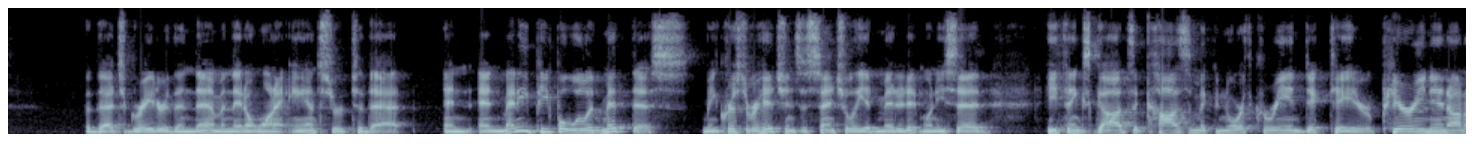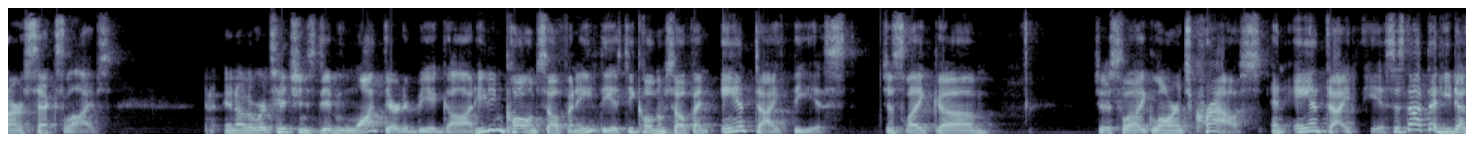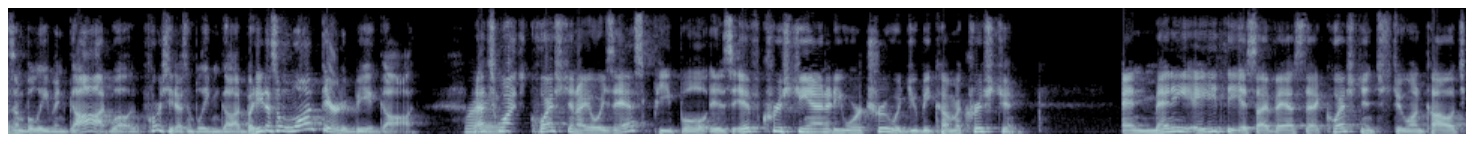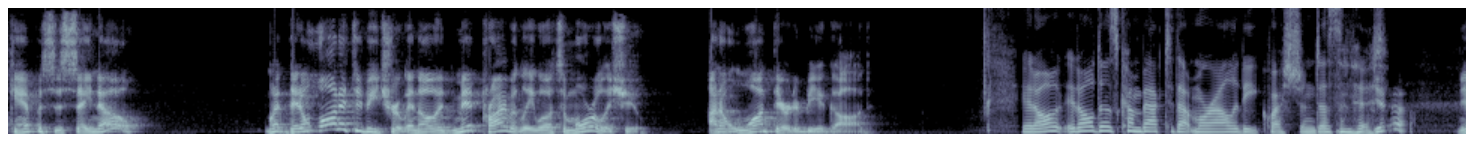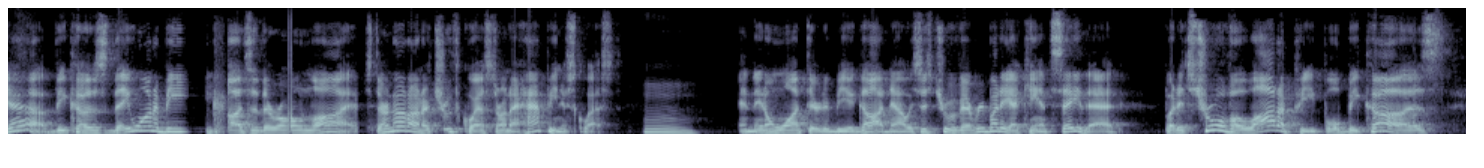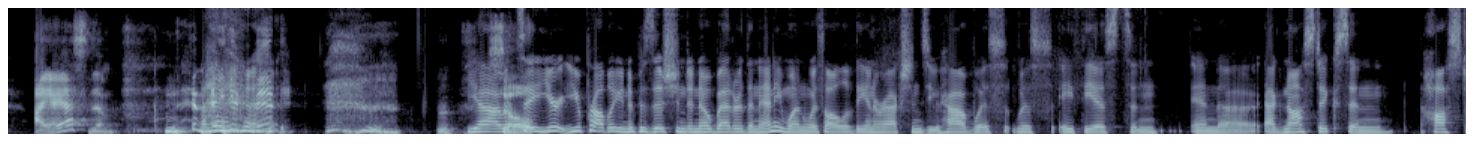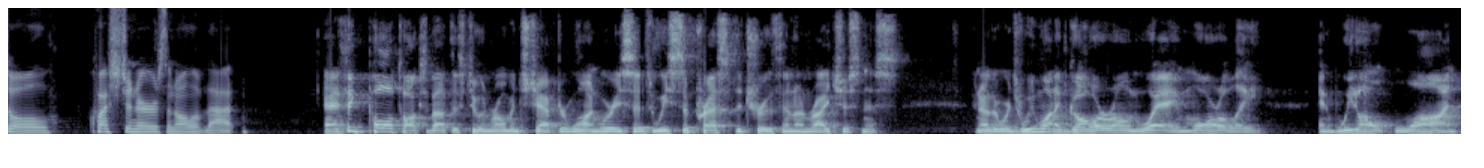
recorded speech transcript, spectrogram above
that's greater than them, and they don't want to answer to that. And and many people will admit this. I mean, Christopher Hitchens essentially admitted it when he said he thinks God's a cosmic North Korean dictator peering in on our sex lives. In other words, Hitchens didn't want there to be a God. He didn't call himself an atheist. He called himself an anti-theist, just like um, just like Lawrence Krauss, an anti-theist. It's not that he doesn't believe in God. Well, of course he doesn't believe in God, but he doesn't want there to be a God. Right. That's why the question I always ask people is if Christianity were true, would you become a Christian? And many atheists I've asked that question to on college campuses say no. But they don't want it to be true. And they'll admit privately, well, it's a moral issue. I don't want there to be a God. It all it all does come back to that morality question, doesn't it? Yeah. Yeah, because they want to be gods of their own lives. They're not on a truth quest, they're on a happiness quest. Mm. And they don't want there to be a God. Now, is this true of everybody? I can't say that. But it's true of a lot of people because I asked them. they admit. Yeah, I so, would say you're you're probably in a position to know better than anyone with all of the interactions you have with with atheists and and uh, agnostics and hostile questioners and all of that. And I think Paul talks about this too in Romans chapter one, where he says we suppress the truth and unrighteousness. In other words, we want to go our own way morally, and we don't want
